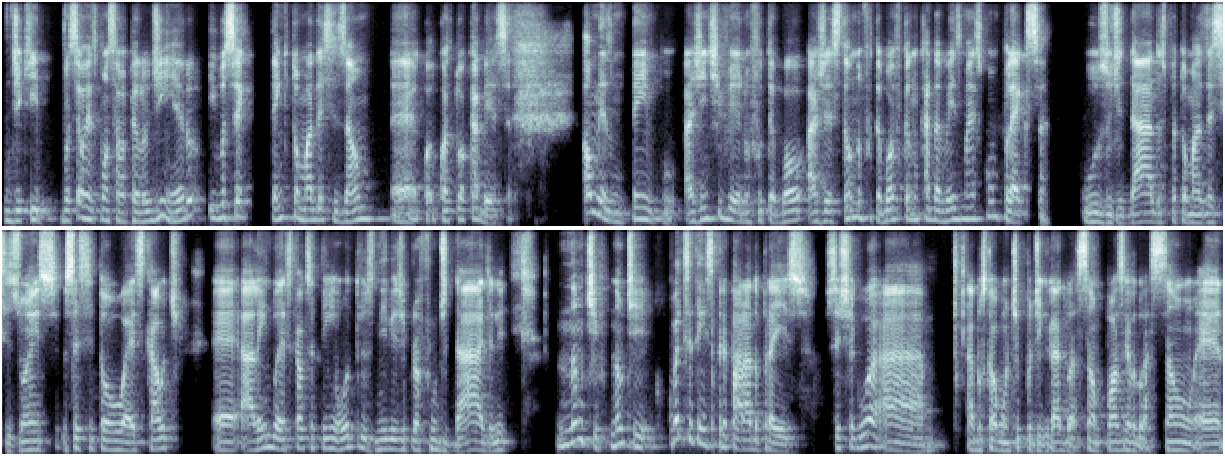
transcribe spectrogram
de que você é o responsável pelo dinheiro e você tem que tomar decisão é, com, com a tua cabeça. Ao mesmo tempo, a gente vê no futebol a gestão do futebol ficando cada vez mais complexa o uso de dados para tomar as decisões. Você citou o Scout, é, além do Scout, você tem outros níveis de profundidade ali. Não te, não te, como é que você tem se preparado para isso? Você chegou a, a, buscar algum tipo de graduação, pós-graduação, é,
